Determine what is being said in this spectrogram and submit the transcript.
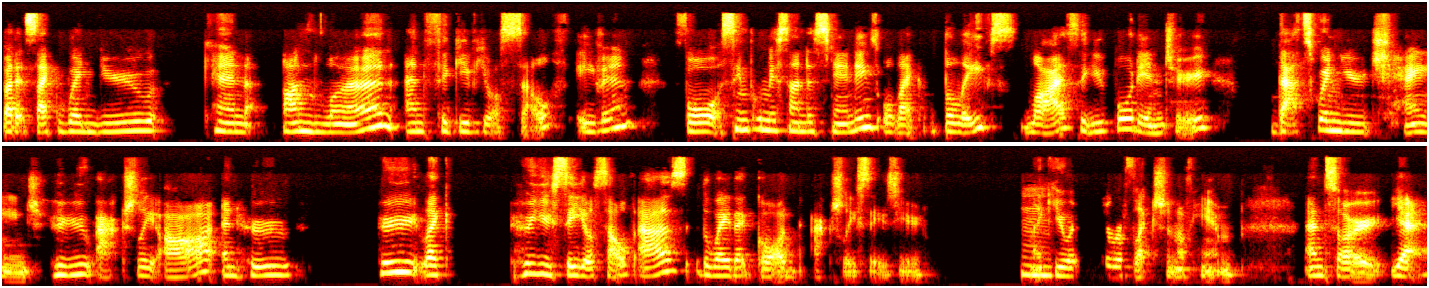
But it's like when you can unlearn and forgive yourself, even for simple misunderstandings or like beliefs, lies that you've bought into, that's when you change who you actually are and who, who like who you see yourself as the way that God actually sees you. Mm. Like you are a reflection of him. And so, yeah,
